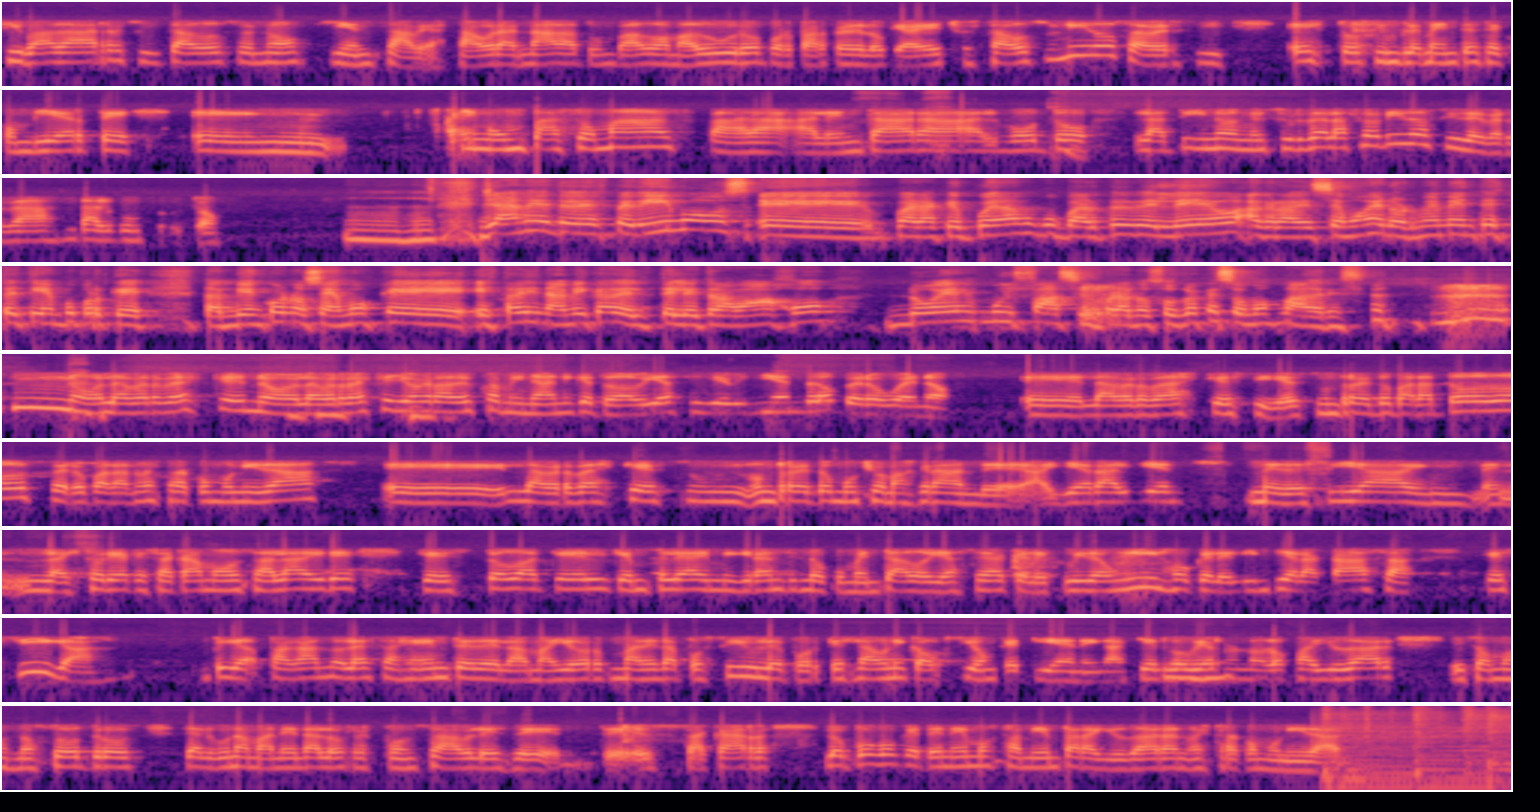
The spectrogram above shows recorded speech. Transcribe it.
Si va a dar resultados o no, quién sabe. Hasta ahora nada ha tumbado a Maduro por parte de lo que ha hecho Estados Unidos. A ver si esto simplemente se convierte en en un paso más para alentar al voto latino en el sur de la Florida si de verdad da algún fruto. Janet, te despedimos eh, para que puedas ocuparte de Leo. Agradecemos enormemente este tiempo porque también conocemos que esta dinámica del teletrabajo no es muy fácil para nosotros que somos madres. No, la verdad es que no. La verdad es que yo agradezco a mi nani que todavía sigue viniendo, pero bueno, eh, la verdad es que sí, es un reto para todos, pero para nuestra comunidad eh, la verdad es que es un, reto mucho más grande. Ayer alguien me decía en, la historia que sacamos al aire que es todo aquel que emplea inmigrante indocumentado, ya sea que le cuida a un hijo, que le limpia la casa, que siga pagándole a esa gente de la mayor manera posible porque es la única opción que tienen. Aquí el gobierno no los va a ayudar y somos nosotros de alguna manera los responsables de sacar lo poco que tenemos también para ayudar a nuestra comunidad.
